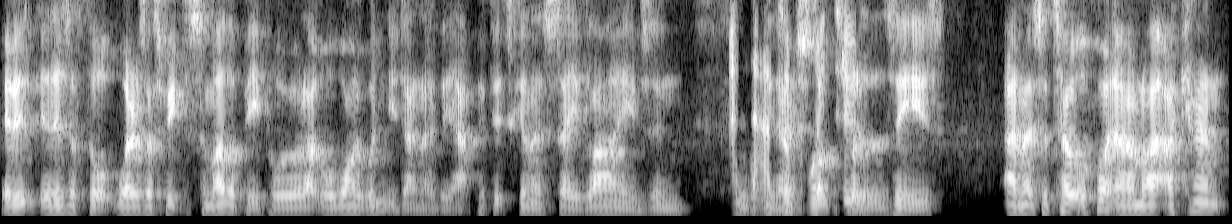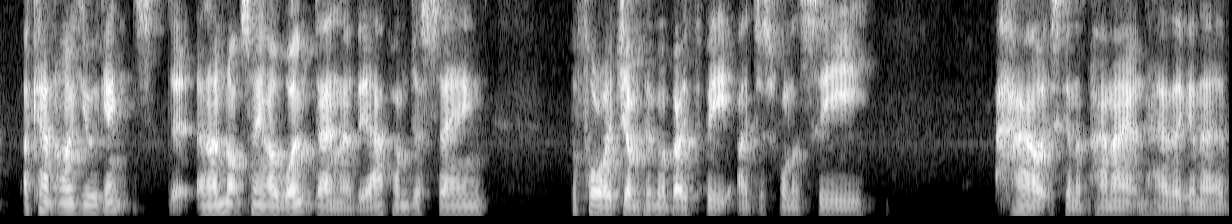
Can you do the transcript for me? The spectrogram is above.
it is, it is a thought. Whereas I speak to some other people who are like, well, why wouldn't you download the app if it's going to save lives and And you that's know a point too. the disease? And that's a total point. And I'm like, I can't I can't argue against it. And I'm not saying I won't download the app. I'm just saying before I jump in with both feet, I just want to see how it's going to pan out and how they're going to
